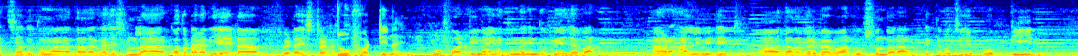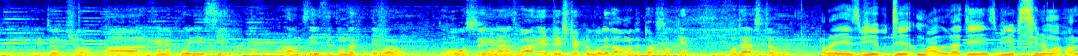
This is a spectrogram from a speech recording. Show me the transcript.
আচ্ছা তো তোমার দাদার কাছে শুনলা আর কত টাকা দিয়ে এটা বুফেটা start two forty nine two forty নাইনে তোমরা কিন্তু পেয়ে যাবা। আর আনলিমিটেড দাদাদের ব্যবহার খুব সুন্দর আর দেখতে পাচ্ছ যে পুরো ক্লিন দেখতে পাচ্ছ? আর এখানে পুরো এসি আরামসে এসে তোমরা খেতে পারো। তো অবশ্যই এখানে আসবা। আর অ্যাড্রেসটা একটু বলে দাও আমাদের দর্শককে কোথায় আসতে হবে? আমরা এসবিএফ যে মালদা যে এসবিএফ সিনেমা হল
